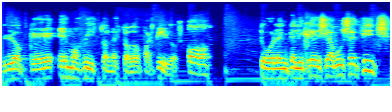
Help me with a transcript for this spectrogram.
lo que hemos visto en estos dos partidos. O tuvo la inteligencia Bucetich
